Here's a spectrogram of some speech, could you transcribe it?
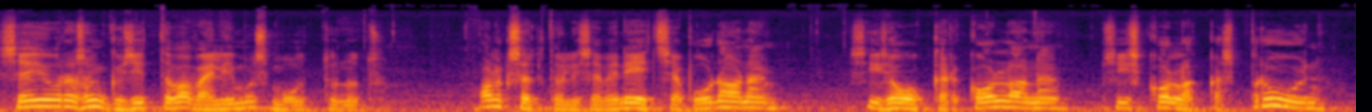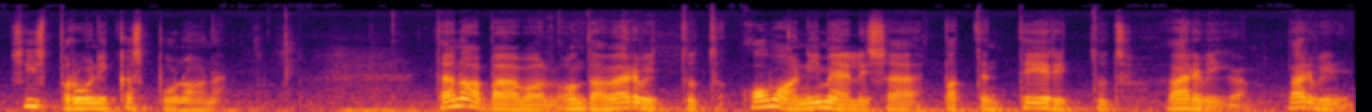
seejuures on küsitava välimus muutunud, algselt oli see Veneetsia punane, siis ookerkollane, siis kollakas pruun, siis pruunikas punane. tänapäeval on ta värvitud omanimelise patenteeritud värviga, värvi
